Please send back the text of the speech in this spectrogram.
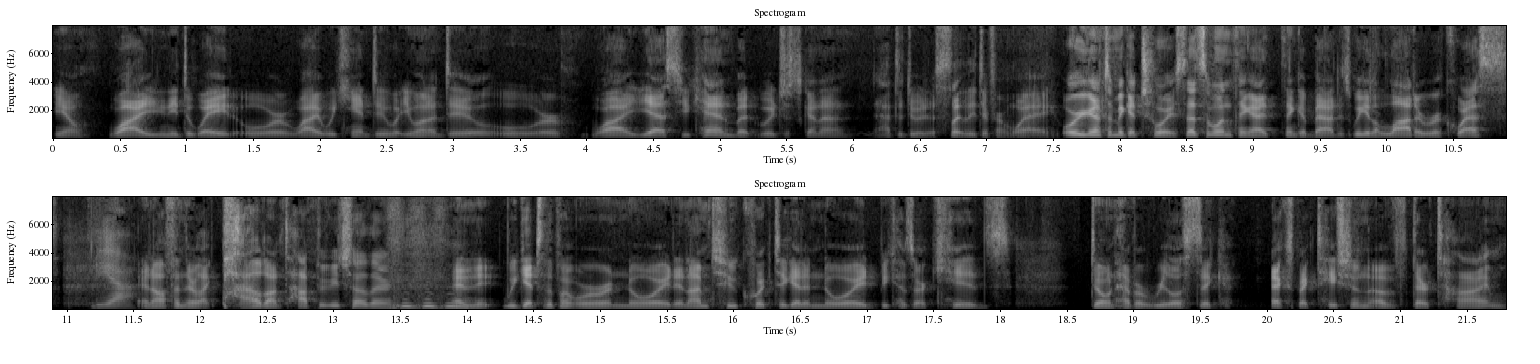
you know why you need to wait or why we can't do what you want to do or why yes you can but we're just gonna have to do it a slightly different way. Or you're gonna have to make a choice. That's the one thing i think about is we get a lot of requests. Yeah. and often they're like piled on top of each other. And it, we get to the point where we're annoyed and i'm too quick to get annoyed because our kids don't have a realistic expectation of their time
